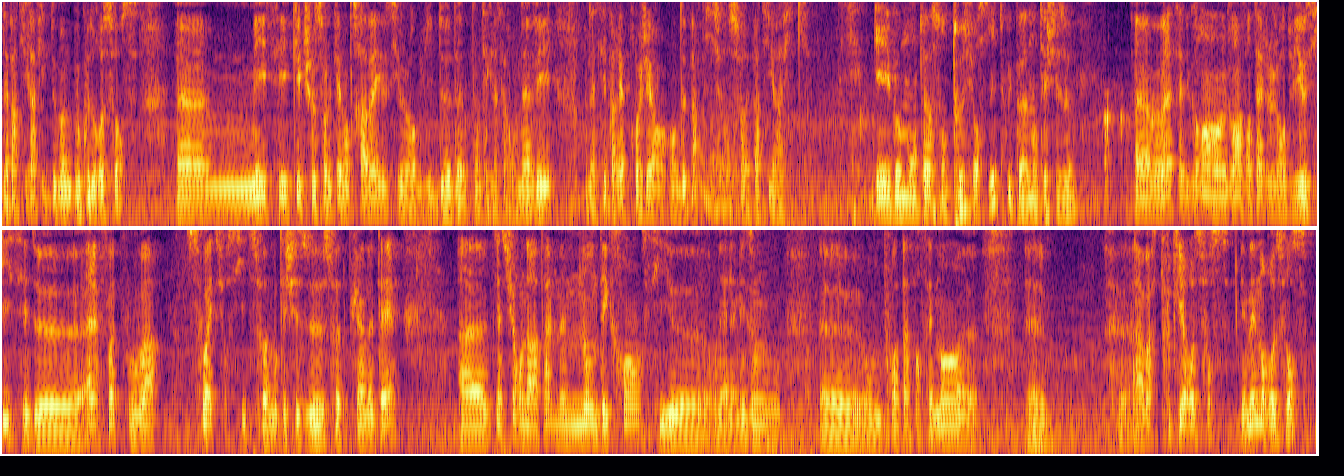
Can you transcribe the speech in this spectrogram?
la partie graphique demande beaucoup de ressources. Euh, mais c'est quelque chose sur lequel on travaille aussi aujourd'hui d'intégrer ça. On avait, on a séparé le projet en, en deux parties sur, sur la partie graphique. Et vos monteurs sont tous sur site ou ils peuvent monter chez eux? Euh, voilà, c'est le grand, grand avantage aujourd'hui aussi, c'est de, à la fois de pouvoir soit être sur site, soit monter chez eux, soit depuis un hôtel. Euh, bien sûr, on n'aura pas le même nombre d'écrans si euh, on est à la maison. Euh, on ne pourra pas forcément avoir toutes les ressources, les mêmes ressources.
